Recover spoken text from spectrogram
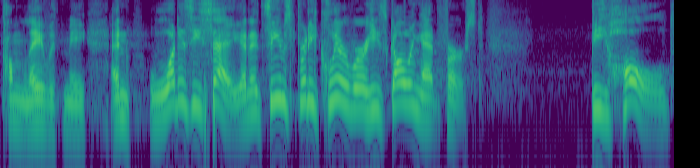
come lay with me. And what does he say? And it seems pretty clear where he's going at first. Behold,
